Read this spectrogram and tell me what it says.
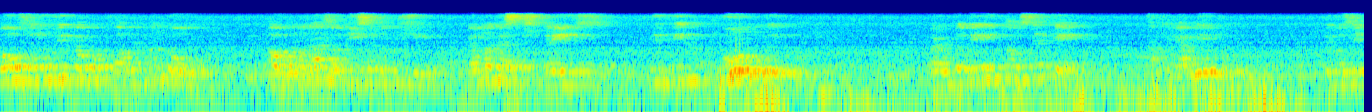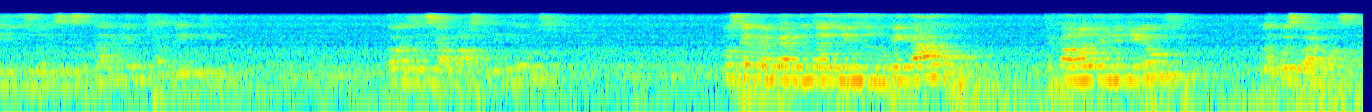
Ou você não viveu conforme mandou. Alguma razão disse Santo Agostinho. É uma dessas três. Viver como Para poder então ser quem? Aquele amigo. Que você diz a sua necessidade e eu te aprendi. Então às vezes se afasta de Deus. Você prefere muitas vezes o pecado, ficar longe de Deus, mas você vai passar.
